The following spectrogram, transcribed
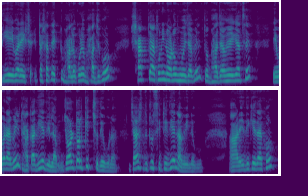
দিয়ে এবার এটা- এটার সাথে একটু ভালো করে ভাজবো। শাক তো এখনই নরম হয়ে যাবে, তো ভাজা হয়ে গেছে। এবার আমি ঢাকা দিয়ে দিলাম। জল টল কিচ্ছু দেবো না, জাস্ট দুটো সিটি দিয়ে নামিয়ে নেব। আর এদিকে দেখো,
